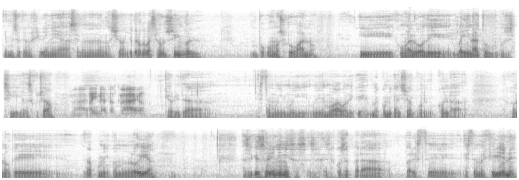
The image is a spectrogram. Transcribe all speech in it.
Yo pienso que el mes que viene ya va a ser una nueva canción. Yo creo que va a ser un single, un poco más urbano y con algo de vallenato. No sé si has escuchado. Claro. Vallenato, claro. Que ahorita está muy, muy, muy de moda, bueno, y que va con mi canción, con, con la, con lo que, ¿no? con, mi, con mi melodía. Así que se vienen esas, esas, cosas para, para este, este mes que viene,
